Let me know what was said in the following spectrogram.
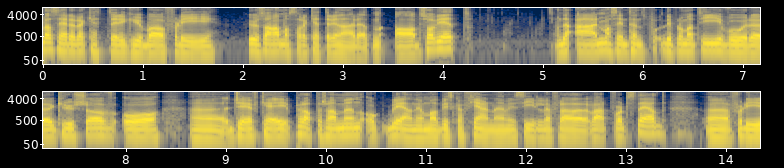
plassere raketter i Cuba fordi USA har masse raketter i nærheten av Sovjet. Det er masse intens diplomati hvor uh, Khrusjtsjov og uh, eh, JFK prater sammen og blir enige om at vi skal fjerne missilene fra hvert vårt sted. Uh, fordi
